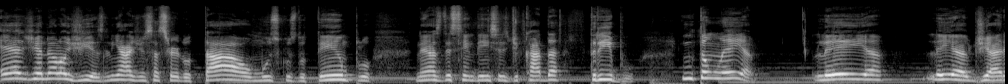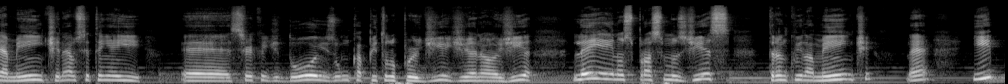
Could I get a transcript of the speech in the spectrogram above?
é genealogias, linhagem sacerdotal, músicos do templo, né, as descendências de cada tribo. Então leia, leia, leia diariamente, né? Você tem aí é, cerca de dois, um capítulo por dia de genealogia. Leia aí nos próximos dias tranquilamente, né? E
